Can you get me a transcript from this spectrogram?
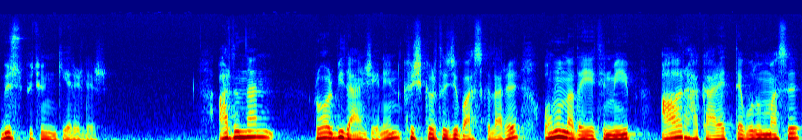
büsbütün gerilir. Ardından Rol Bidanger'in kışkırtıcı baskıları onunla da yetinmeyip ağır hakarette bulunması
